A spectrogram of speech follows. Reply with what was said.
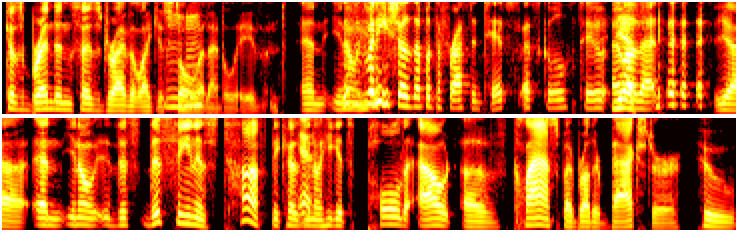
Because Brendan says, "Drive it like you stole it," I believe, and and you know this is when he shows up with the frosted tips at school too. I Yes. love that. Yeah, and you know this this scene is tough because you know he gets pulled out of class by brother Baxter, who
